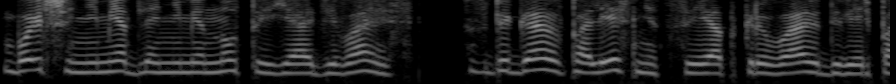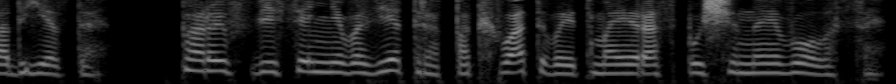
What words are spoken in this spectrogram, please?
Больше немедля ни минуты я одеваюсь, сбегаю по лестнице и открываю дверь подъезда. Порыв весеннего ветра подхватывает мои распущенные волосы.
